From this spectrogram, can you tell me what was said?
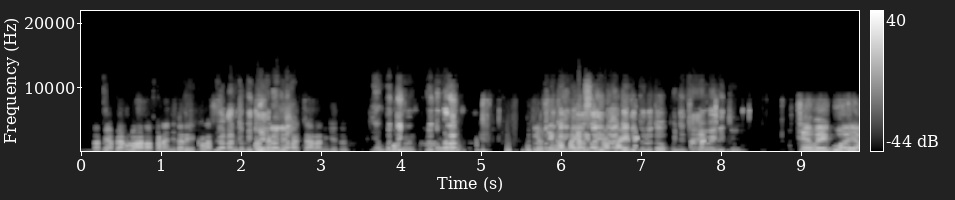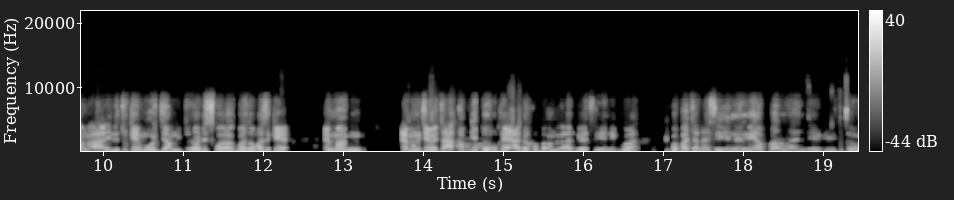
Tapi apa yang lu harapkan anjing dari kelas Gak akan kelas kepikiran lah. pacaran gitu? Yang penting lu tuh ngera Ya, lu penting kayak ngapain gitu, ngerasain aja ngapain? gitu lu tuh punya cewek gitu. cewek gue yang A ini tuh kayak mojang itu lah di sekolah gue tuh gak sih kayak emang emang cewek cakep gitu kayak ada kebanggaan gak sih ini gue gue pacarnya si ini nih apa lu anjir gitu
